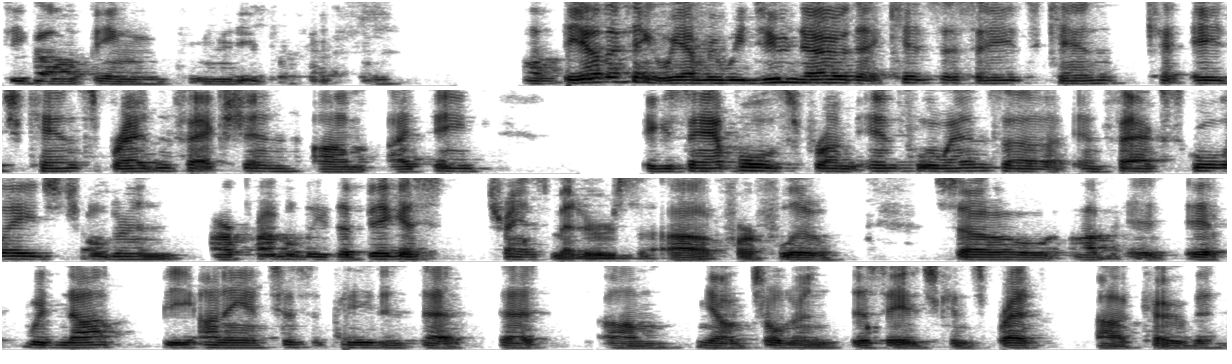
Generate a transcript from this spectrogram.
developing community protection. Um, the other thing we, I mean, we do know that kids this age can, can age can spread infection. Um, I think examples from influenza, in fact, school age children are probably the biggest transmitters uh, for flu. So um, it, it would not be unanticipated that that um, you know children this age can spread uh, COVID.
